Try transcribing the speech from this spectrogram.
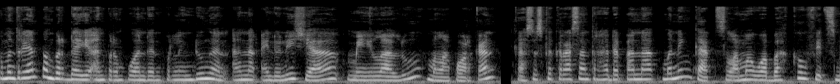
Kementerian Pemberdayaan Perempuan dan Perlindungan Anak Indonesia Mei lalu melaporkan kasus kekerasan terhadap anak meningkat selama wabah COVID-19.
